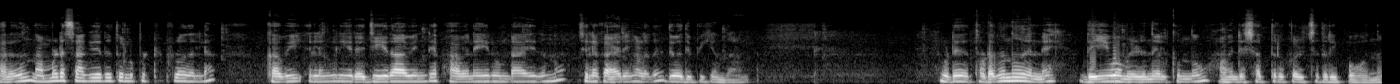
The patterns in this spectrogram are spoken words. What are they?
പലതും നമ്മുടെ സാഹചര്യത്തിൽ ഉൾപ്പെട്ടിട്ടുള്ളതല്ല. കവി അല്ലെങ്കിൽ ഈ രചയിതാവിന്റെ ഭാവനയിലുണ്ടായിരുന്ന ചില കാര്യങ്ങൾ അത് ദ്യോതിപ്പിക്കുന്നതാണ്. ഇവിടെ തുടങ്ങുന്നത് തന്നെ ദൈവം എഴുന്നേൽക്കുന്നു അവന്റെ ശത്രുക്കൾ ചിതറിപ്പോകുന്നു.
